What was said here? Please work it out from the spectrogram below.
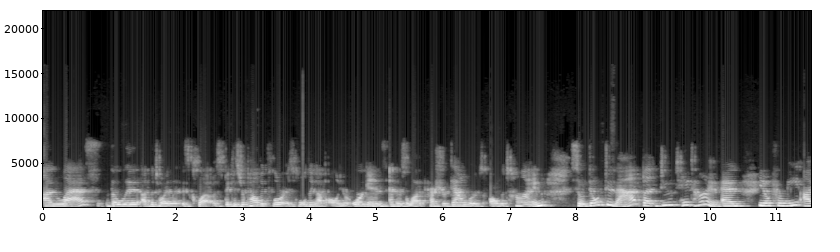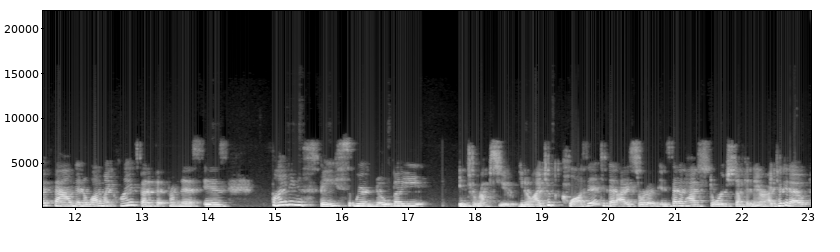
unless the lid of the toilet is closed because your pelvic floor is holding up all your organs and there's a lot of pressure downwards all the time. So don't do that, but do take time. And, you know, for me, I've found, and a lot of my clients benefit from this, is finding a space where nobody interrupts you. You know, I took closet that I sort of instead of have storage stuff in there, I took it out.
